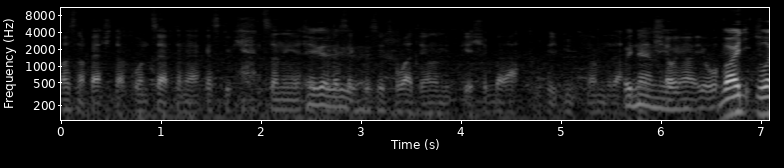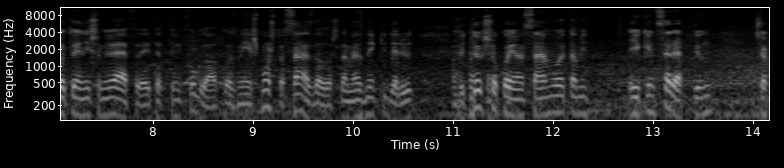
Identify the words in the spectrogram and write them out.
aznap este a koncerten elkezdtük játszani, és Igen, akkor ezek igen. között volt olyan, amit később beláttuk, hogy nem lett hogy nem mégse jó. olyan jó. Vagy volt olyan is, amivel elfelejtettünk foglalkozni, és most a százdalos lemeznél kiderült, hogy tök sok olyan szám volt, amit egyébként szerettünk, csak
